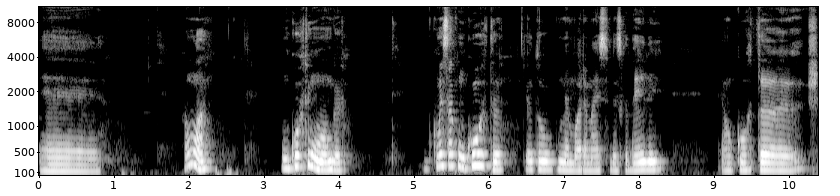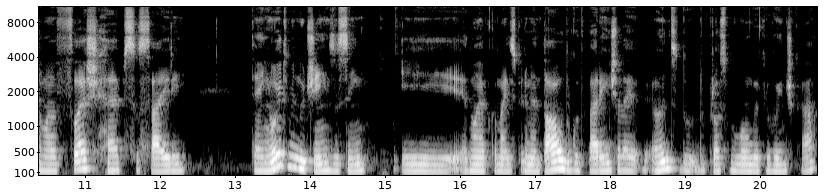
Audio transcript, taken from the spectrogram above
É, Vamos lá. Um curto e um longa. Vou começar com um curta, que eu tô com memória mais fresca dele. É um curta chama Flash Rap Society. Tem oito minutinhos, assim. E é de uma época mais experimental, do Guto Parente, ela é antes do, do próximo longa que eu vou indicar.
